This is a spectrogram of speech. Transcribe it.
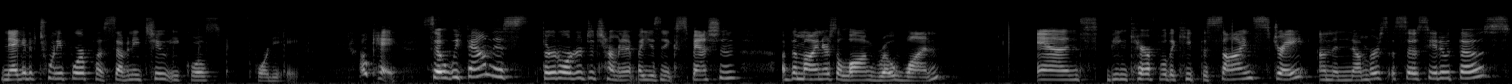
Negative 24 plus 72 equals 48. Okay, so we found this third order determinant by using expansion of the minors along row 1 and being careful to keep the signs straight on the numbers associated with those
